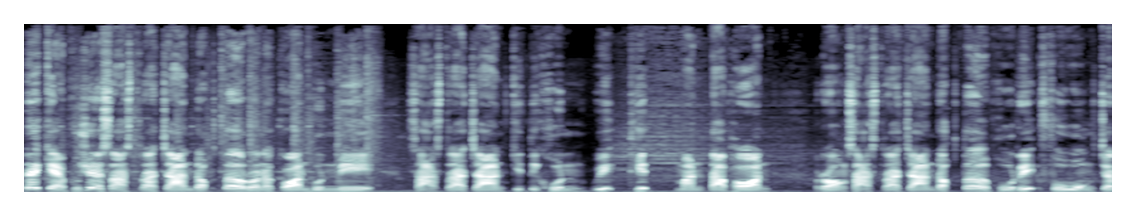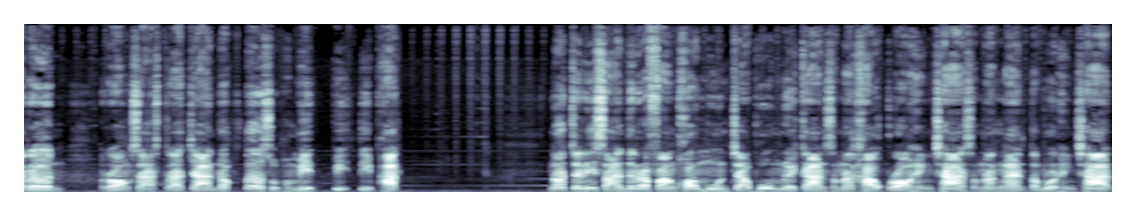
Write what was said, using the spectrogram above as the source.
ได้แก่ผู้ช่วยศาสตราจารย์ ดรรณกรบุญมี ศาสตราจารย์กิติคุณวิทิตมันตาพร รองศาสตราจารย์ ดรภูริฟูวงเจริญ รองศาสตราจารย์ ดรสุภมิตรปิติพัฒน์นอกจากนี้ศาลได้รับฟังข้อมูลจากผู้อำนวยการสำนักข่าวกรองแห่งชาติสำนักงานตำรวจแห่งชาติ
